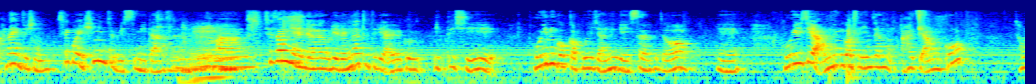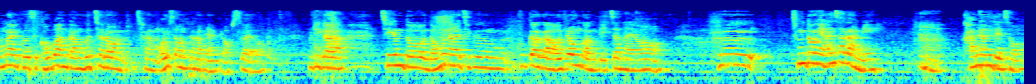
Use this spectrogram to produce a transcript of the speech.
하나님 주신 최고의 힘인 줄 믿습니다. 아, 세상에는 우리 랩런트들이 알고 있듯이 보이는 것과 보이지 않는 게 있어요. 그죠? 예. 보이지 않는 것을 인정하지 않고 정말 그것을 거부한다는 것처럼 참 어리석은 사람이 없어요. 우리가 지금도 너무나 지금 국가가 어지러운 가운데 있잖아요. 그 중동의 한 사람이 감염돼서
